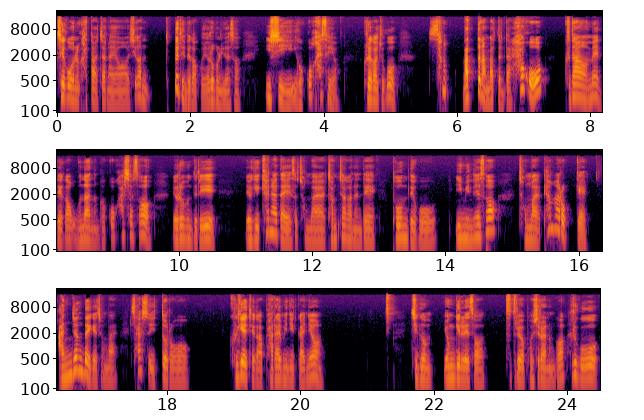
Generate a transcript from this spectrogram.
제가 오늘 갔다 왔잖아요. 시간 특별히 내 갖고 여러분을 위해서 이씨 이거 꼭 하세요. 그래 가지고 상 맞든 안 맞든 일단 하고 그 다음에 내가 원하는 거 꼭 하셔서 여러분들이 여기 캐나다에서 정말 정착하는데 도움되고 이민해서 정말 평화롭게 안정되게 정말 살 수 있도록 그게 제가 바람이니까요. 지금 용기를 내서 두드려 보시라는 거. 그리고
